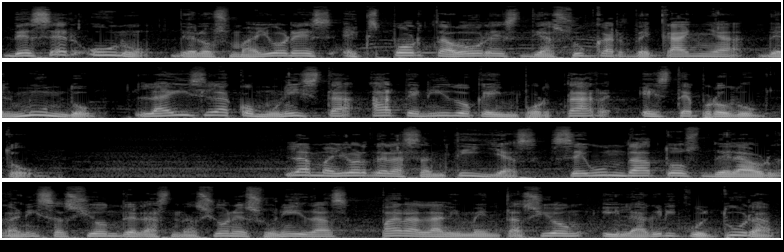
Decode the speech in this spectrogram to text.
De ser uno de los mayores exportadores de azúcar de caña del mundo, la isla comunista ha tenido que importar este producto. La mayor de las Antillas, según datos de la Organización de las Naciones Unidas para la Alimentación y la Agricultura,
